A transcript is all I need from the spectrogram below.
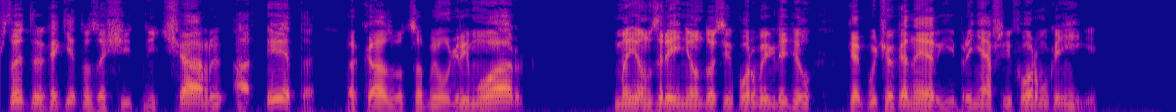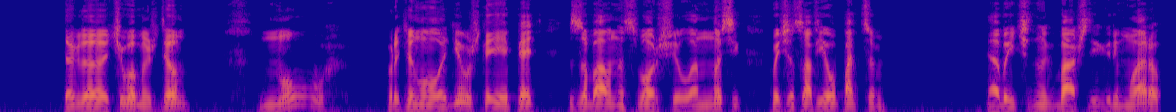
что это какие-то защитные чары, а это, оказывается, был гримуар. В моем зрении он до сих пор выглядел как пучок энергии, принявший форму книги. Тогда чего мы ждем? Ну, протянула девушка и опять забавно сморщила носик, почесав его пальцем. Обычно к башне гримуаров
